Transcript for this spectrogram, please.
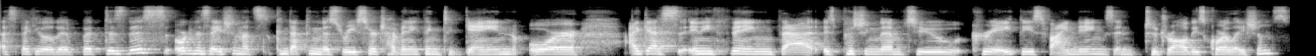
a speculative, but does this organization that's conducting this research have anything to gain or I guess anything that is pushing them to create these findings and to draw these correlations?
